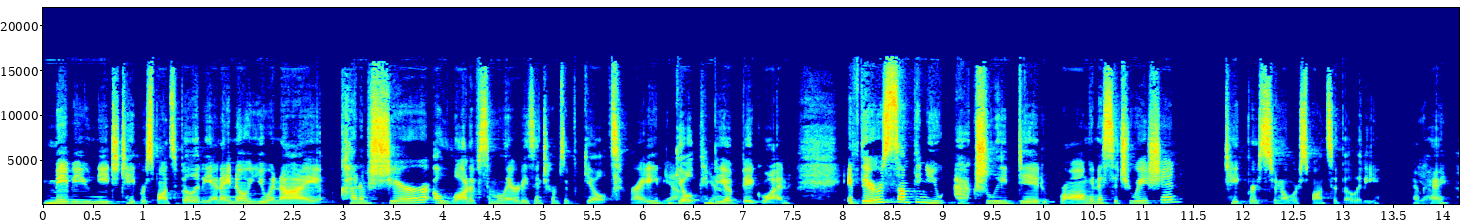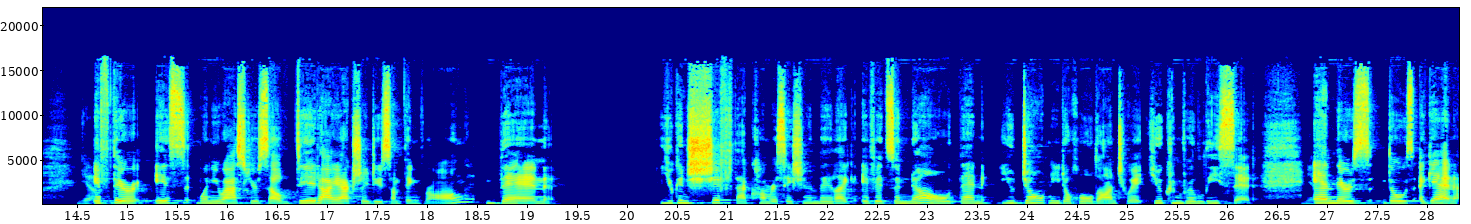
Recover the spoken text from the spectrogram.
maybe you need to take responsibility. And I know you and I kind of share a lot of similarities in terms of guilt, right? Yeah, guilt can yeah. be a big one. If there is something you actually did wrong in a situation, take personal responsibility. Okay. Yeah. If there is, when you ask yourself, did I actually do something wrong? Then you can shift that conversation and be like, if it's a no, then you don't need to hold on to it. You can release it. And there's those, again,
